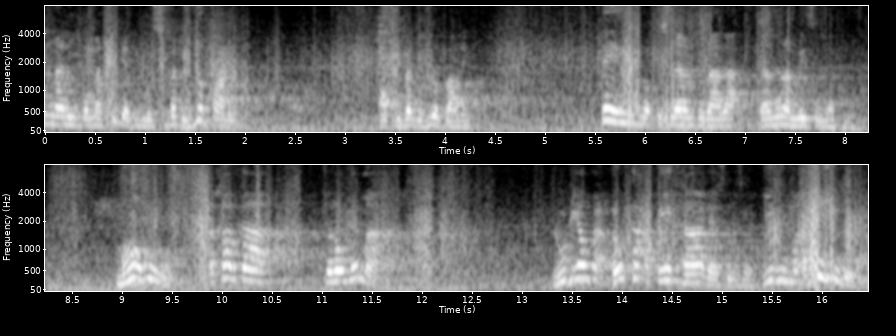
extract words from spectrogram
လမန်တွေပေါ်မှာရှိတဲ့ဒီမုစဘတ်တွေလွတ်သွားလိုက်မုစဘတ်တွေလွတ်သွားလိုက်တေးပြီးတော့အစ္စလာမ်ဆိုတာကကျန်စနာမိတ်ဆွေများပြီမဟုတ်ဘူးတခါတခါကျွန်တော်ထဲမှာလူတယောက်ကဒုက္ခအပေးခံရတယ်ဆိုရင်ဒီလူမှာအဖြစ်ရှိလို့လား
